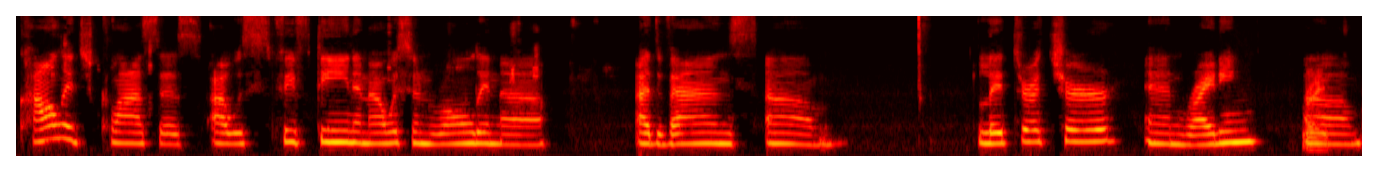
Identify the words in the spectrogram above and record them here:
college classes. I was 15 and I was enrolled in a advanced um, literature and writing Right. um,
